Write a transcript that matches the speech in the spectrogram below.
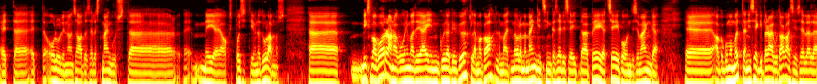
et, et oluline on saada sellest mängust äh, meie jaoks positiivne tulemus. Äh, miks ma korra nagu niimoodi jäin kuidagi kõhklema, kahtlema, et me oleme mänginud siin ka selliseid äh, B ja C koondise mänge. aga kui ma mõtlen isegi praegu tagasi sellele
